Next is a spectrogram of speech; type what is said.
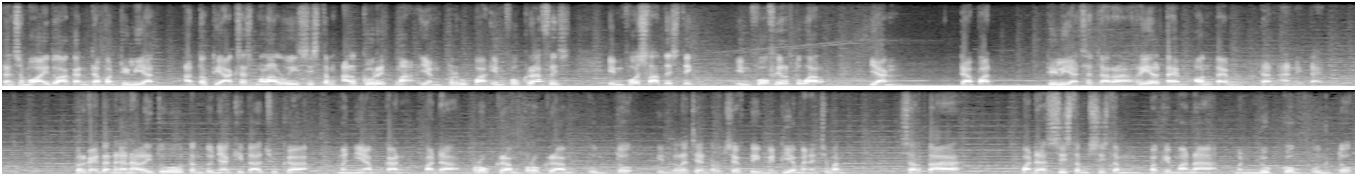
Dan semua itu akan dapat dilihat atau diakses melalui sistem algoritma yang berupa infografis, info statistik, info virtual yang dapat dilihat secara real time, on time, dan anytime. Berkaitan dengan hal itu, tentunya kita juga menyiapkan pada program-program untuk Intelligent Road Safety Media Management, serta pada sistem-sistem bagaimana mendukung untuk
